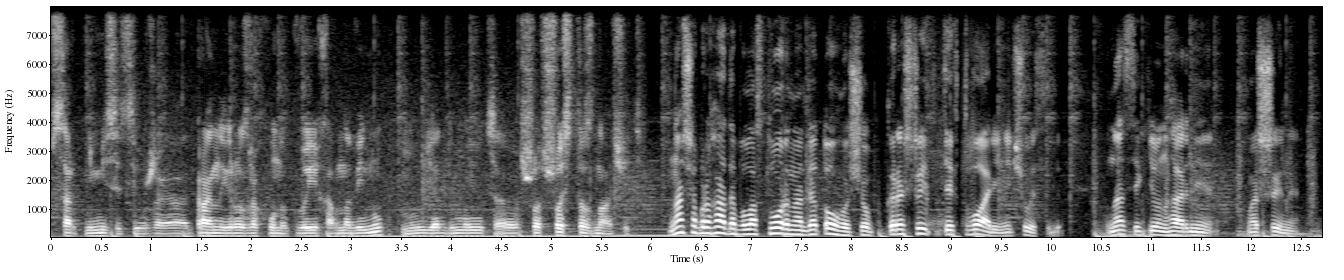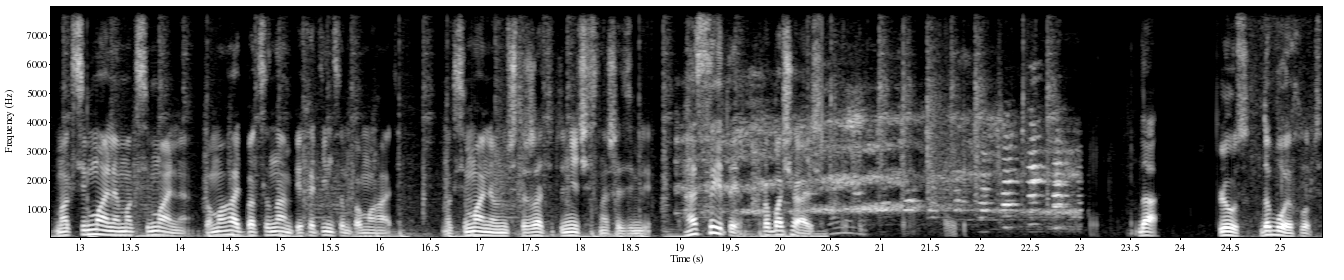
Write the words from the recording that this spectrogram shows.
в серпні місяці вже крайний розрахунок виїхав на війну. Ну я думаю, це що, щось то значить. Наша бригада була створена для того, щоб кришити тих тварів, нічого собі. У нас які он гарні машини. Максимально, максимально. Помагати пацанам, піхотинцям допомагати. Максимально уничтожати цю нечисть нашої землі. Гасити, пробачаюсь. Да. Плюс. До бою, хлопці.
